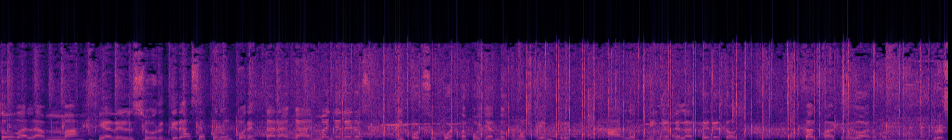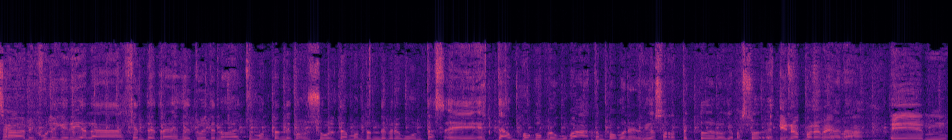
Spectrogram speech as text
toda la magia del sur. Gracias Colún por estar acá en Mañaneros y por supuesto apoyando como siempre a los niños de la Teletón. Salpate, Eduardo. Gracias a mi Juli querida, la gente a través de Twitter nos ha hecho un montón de consultas, un montón de preguntas. Eh, está un poco preocupada, está un poco nerviosa respecto de lo que pasó. este Y no es para menos, semana. ¿ah? Eh,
